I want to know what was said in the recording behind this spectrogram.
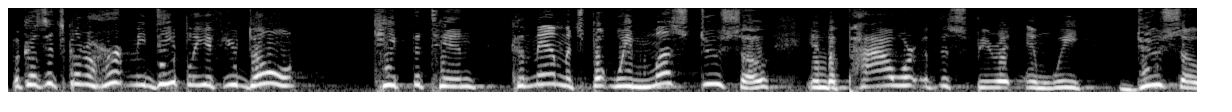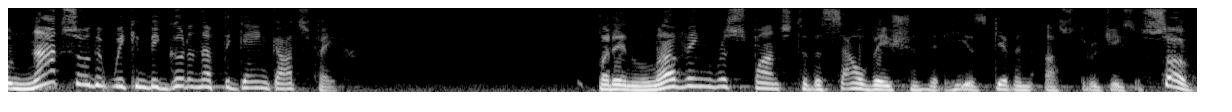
because it's going to hurt me deeply if you don't keep the Ten Commandments. But we must do so in the power of the Spirit and we do so not so that we can be good enough to gain God's favor, but in loving response to the salvation that He has given us through Jesus. So,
